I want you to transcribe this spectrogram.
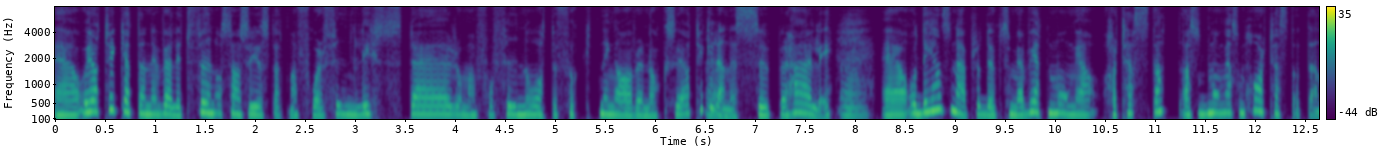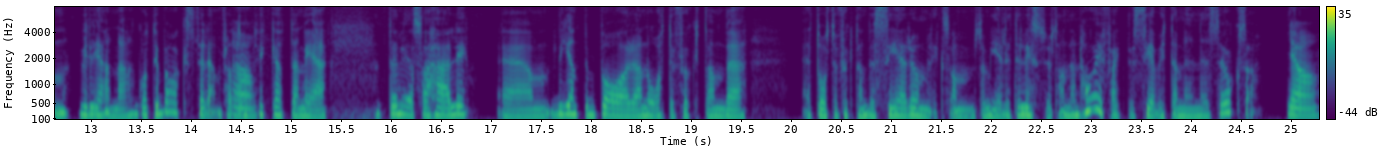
Eh, och jag tycker att den är väldigt fin. Och sen så just att man får fin lyster och man får fin återfuktning av den också. Jag tycker den är superhärlig. Ja. Eh, och det är en sån här produkt som jag vet många har testat. Alltså många som har testat den vill gärna gå tillbaks till den för att de tycker att den är, den är så härlig. Eh, det är inte bara en återfuktande, ett återfuktande serum liksom, som ger lite lyster utan den har ju faktiskt C-vitamin i sig också. Ja,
